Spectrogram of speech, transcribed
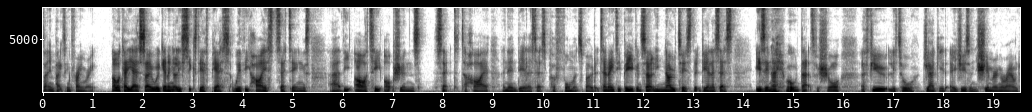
that impacting frame rate? Oh, okay, yeah, so we're getting at least 60 FPS with the highest settings, uh, the RT options set to high and then DLSS performance mode. At 1080p you can certainly notice that DLSS is enabled, that's for sure. A few little jagged edges and shimmering around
